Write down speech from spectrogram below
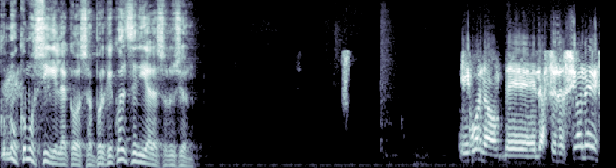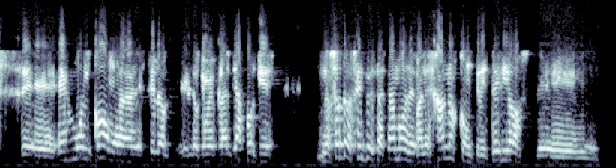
¿cómo, ¿cómo sigue la cosa? Porque ¿cuál sería la solución? Y bueno, eh, la solución es, eh, es muy cómoda, es lo, lo que me planteas, porque nosotros siempre tratamos de manejarnos con criterios de,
